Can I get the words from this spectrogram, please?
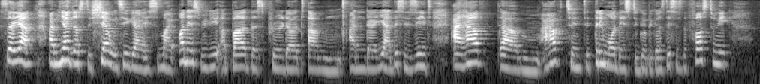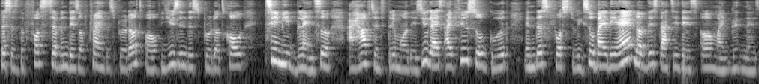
so yeah i'm here just to share with you guys my honest review about this product um and uh, yeah this is it. I have um i have 23 more days to go because this is the first week this is the first seven days of trying this product of using this product called Teami blend. So i have 23 more days. You guys i feel so good in this first week. So by the end of these 30 days oh my goodness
